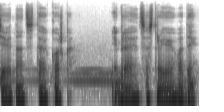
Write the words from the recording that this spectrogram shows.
Девятнадцатая кошка играет со струей воды.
